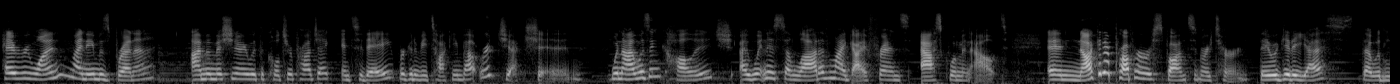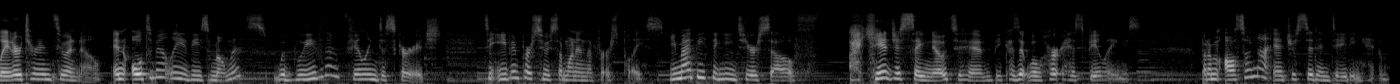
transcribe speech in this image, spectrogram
Hey everyone, my name is Brenna. I'm a missionary with the Culture Project and today we're going to be talking about rejection. When I was in college, I witnessed a lot of my guy friends ask women out and not get a proper response in return. They would get a yes that would later turn into a no. And ultimately these moments would leave them feeling discouraged to even pursue someone in the first place. You might be thinking to yourself, I can't just say no to him because it will hurt his feelings but I'm also not interested in dating him.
